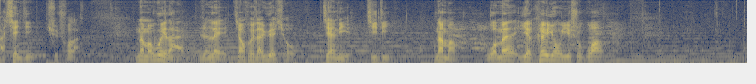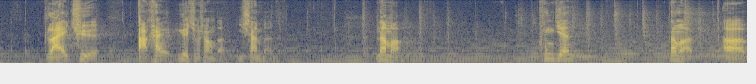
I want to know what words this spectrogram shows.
把现金取出来。那么未来人类将会在月球建立基地，那么。我们也可以用一束光来去打开月球上的一扇门。那么，空间，那么呃，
